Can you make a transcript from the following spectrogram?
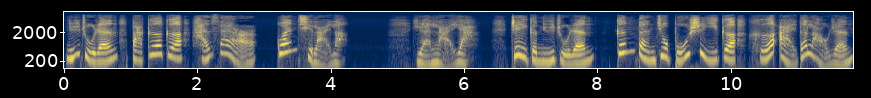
女主人把哥哥韩塞尔关起来了。原来呀，这个女主人根本就不是一个和蔼的老人，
